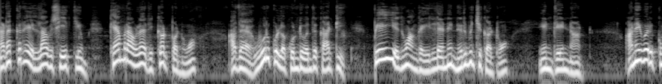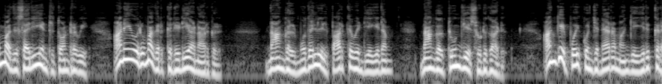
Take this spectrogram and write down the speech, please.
நடக்கிற எல்லா விஷயத்தையும் கேமராவில் ரெக்கார்ட் பண்ணுவோம். அதை ஊருக்குள்ளே கொண்டு வந்து காட்டி பேய் எதுவும் அங்கே இல்லைன்னு நிரூபித்து காட்டுவோம் என்றேன் நான். அனைவருக்கும் அது சரி என்று தோன்றவே அனைவரும் அதற்கு ரெடியானார்கள். நாங்கள் முதலில் பார்க்க வேண்டிய இடம் நாங்கள் தூங்கிய சுடுகாடு. அங்கே போய் கொஞ்ச நேரம் அங்கே இருக்கிற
